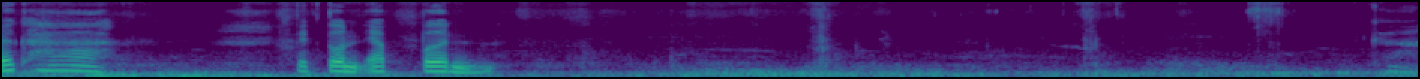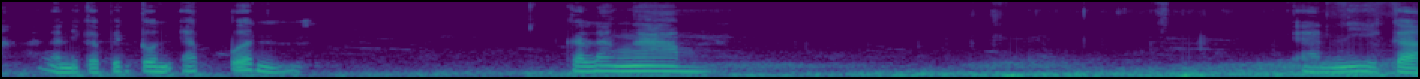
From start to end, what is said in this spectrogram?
ด้อค่ะ เป็นต้นแอปเปิลค่ะ อันนี้ก็เป็นต้นแอปเปิลกำลังงาม อันนี้ก็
